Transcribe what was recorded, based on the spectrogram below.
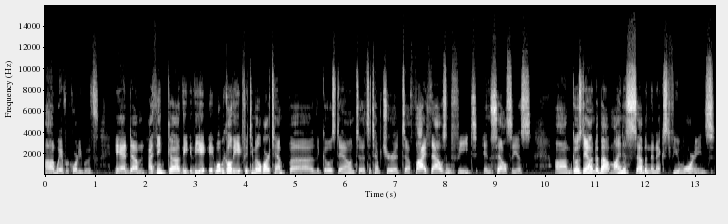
Uh, we have recording booths, and um, I think uh, the the what we call the 850 millibar temp uh, that goes down to that's a temperature at uh, 5,000 feet in Celsius, um, goes down to about minus seven the next few mornings.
